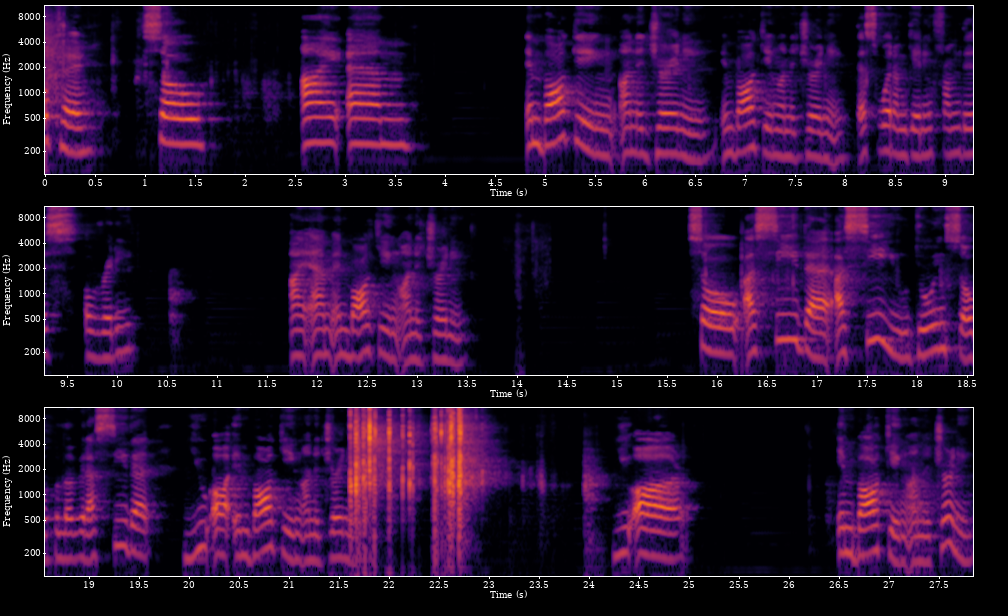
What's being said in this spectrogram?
Okay, so I am embarking on a journey, embarking on a journey. That's what I'm getting from this already. I am embarking on a journey. So I see that, I see you doing so, beloved. I see that you are embarking on a journey. You are embarking on a journey,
